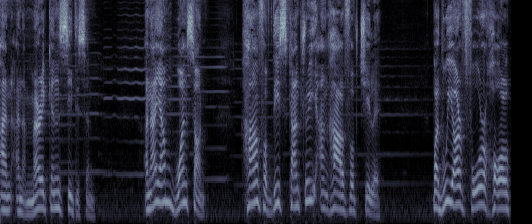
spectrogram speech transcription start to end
and an American citizen. And I am one son, half of this country and half of Chile. But we are four whole,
